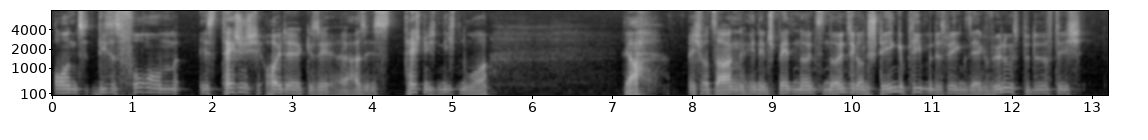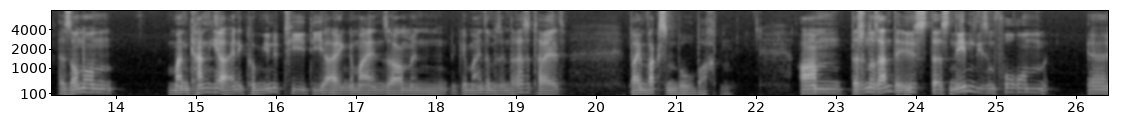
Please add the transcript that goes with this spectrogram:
Und dieses Forum ist technisch heute gesehen, äh, also ist technisch nicht nur, ja, ich würde sagen, in den späten 1990ern stehen geblieben und deswegen sehr gewöhnungsbedürftig, sondern man kann hier eine Community, die ein gemeinsames Interesse teilt, beim Wachsen beobachten. Ähm, das Interessante ist, dass neben diesem Forum äh,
